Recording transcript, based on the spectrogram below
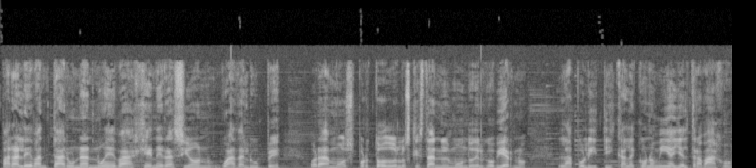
para levantar una nueva generación guadalupe. Oramos por todos los que están en el mundo del gobierno, la política, la economía y el trabajo,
